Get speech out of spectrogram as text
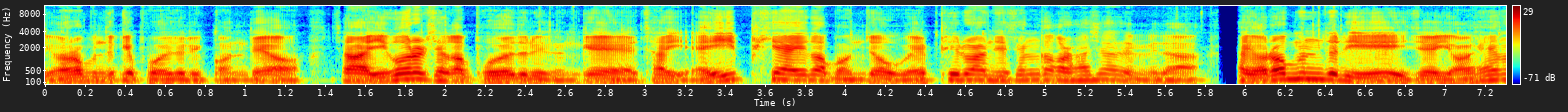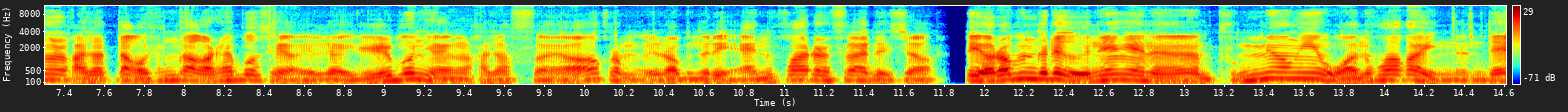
여러분들께 보여드릴 건데요. 자, 이거를 제가 보여드리는 게, 자, 이 API가 먼저 왜 필요한지 생각을 하셔야 됩니다. 자, 여러분들이 이제 여행을 가졌다고 생각을 해보세요. 일본 여행을 가셨어요. 그럼 여러분들이 엔화를 써야 되죠. 근데 여러분들의 은행에는 분명히 원화가 있는데,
